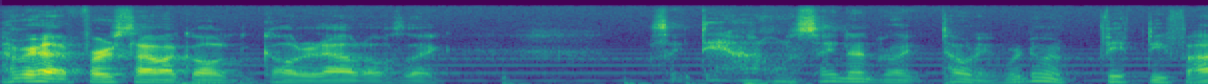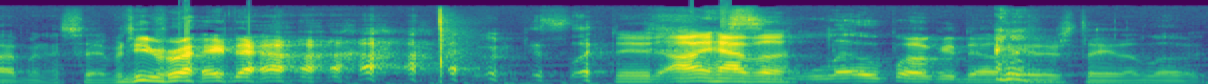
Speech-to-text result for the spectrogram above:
I remember that first time I called called it out. I was like. I was like, damn, I don't want to say nothing. Like, Tony, we're doing 55 and a 70 right now. We're like Dude, I have a slow poking down the interstate. I love it.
